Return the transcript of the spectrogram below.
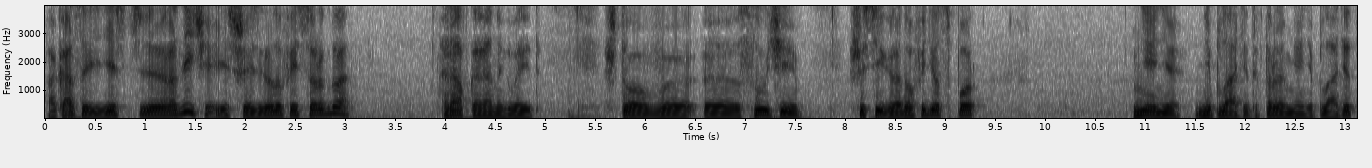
Оказывается, есть э, различия. Есть 6 городов, есть 42. Рав Кагана говорит, что в э, случае шести городов идет спор, мнение не платит, и второе мнение платит,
